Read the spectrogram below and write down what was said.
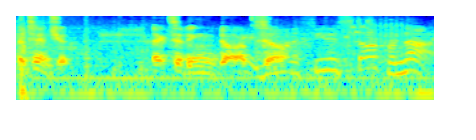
Attention. Exiting dark zone. Want a few stuff or not?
